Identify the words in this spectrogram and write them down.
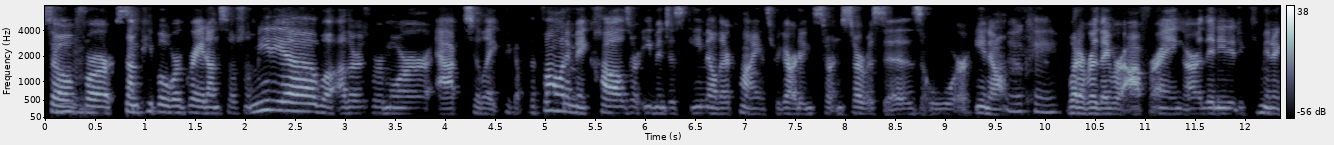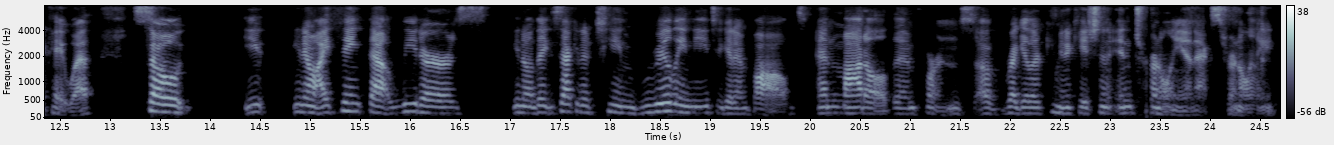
So mm. for some people were great on social media, while others were more apt to like pick up the phone and make calls or even just email their clients regarding certain services or, you know, okay. whatever they were offering or they needed to communicate with. So you you know, I think that leaders you know the executive team really need to get involved and model the importance of regular communication internally and externally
